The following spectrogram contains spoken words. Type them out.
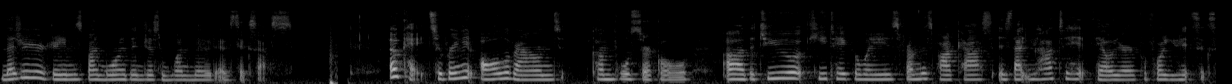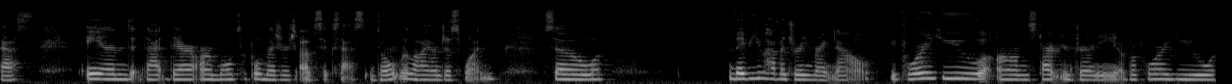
measure your dreams by more than just one mode of success. Okay, to bring it all around, come full circle, uh, the two key takeaways from this podcast is that you have to hit failure before you hit success, and that there are multiple measures of success. Don't rely on just one. So, maybe you have a dream right now. Before you um, start your journey or before you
